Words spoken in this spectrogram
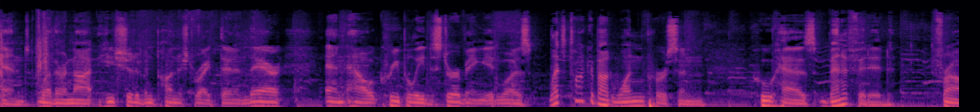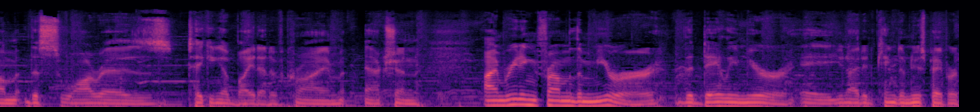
and whether or not he should have been punished right then and there and how creepily disturbing it was, let's talk about one person who has benefited from the Suarez taking a bite out of crime action. I'm reading from The Mirror, the Daily Mirror, a United Kingdom newspaper.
